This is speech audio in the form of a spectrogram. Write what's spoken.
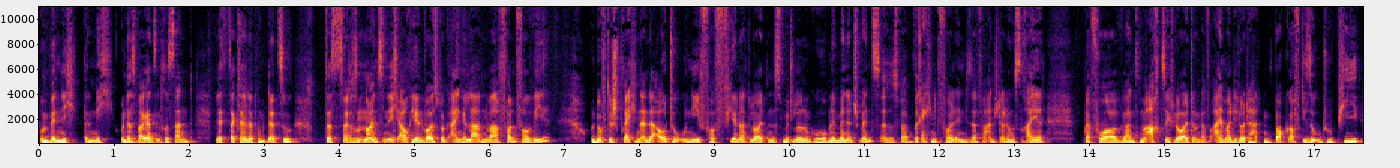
und wenn nicht, dann nicht. Und das war ganz interessant. Letzter kleiner Punkt dazu, dass 2019 ich auch hier in Wolfsburg eingeladen war von VW und durfte sprechen an der Auto-Uni vor 400 Leuten des mittleren und gehobenen Managements. Also es war brechend voll in dieser Veranstaltungsreihe. Davor waren es nur 80 Leute und auf einmal die Leute hatten Bock auf diese Utopie,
